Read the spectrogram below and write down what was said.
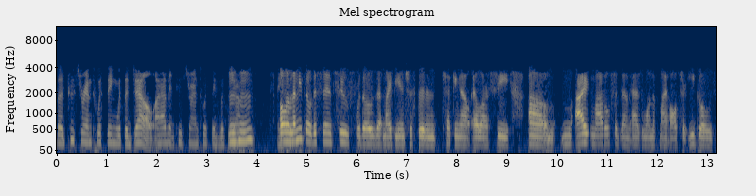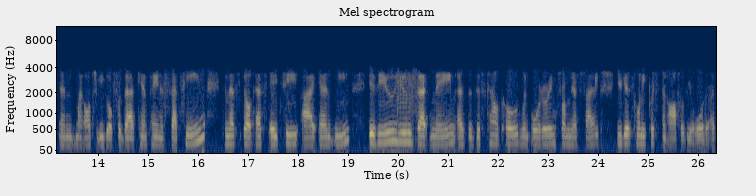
the two strand twisting with the gel. I haven't two strand twisted with gel. Mm-hmm. Oh, and let me throw this in too for those that might be interested in checking out LRC. Um, I model for them as one of my alter egos, and my alter ego for that campaign is Satine, and that's spelled S-A-T-I-N-E. If you use that name as the discount code when ordering from their site, you get 20% off of your order. At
